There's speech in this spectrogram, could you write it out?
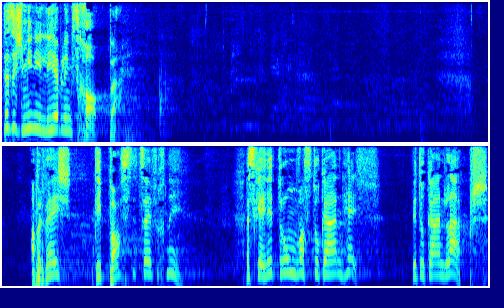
das ist meine Lieblingskappe. Aber weißt du, die passt jetzt einfach nicht. Es geht nicht darum, was du gern hast, wie du gern lebst,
